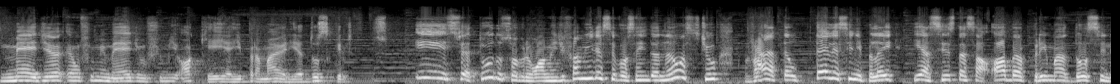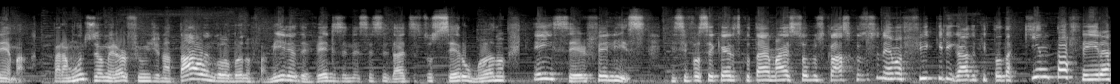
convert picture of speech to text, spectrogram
média, é um filme médio, um filme ok aí para a maioria dos críticos. Isso é tudo sobre um Homem de Família. Se você ainda não assistiu, vá até o Telecine Play e assista essa obra-prima do cinema. Para muitos é o melhor filme de Natal, englobando família, deveres e necessidades do ser humano em ser feliz. E se você quer escutar mais sobre os clássicos do cinema, fique ligado que toda quinta-feira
